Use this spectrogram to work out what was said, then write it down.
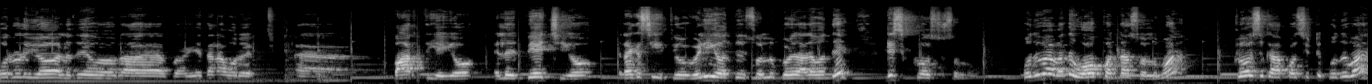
பொருளையோ அல்லது ஒரு எதனா ஒரு வார்த்தையையோ அல்லது பேச்சையோ ரகசியத்தையோ வெளியே வந்து சொல்லும்பொழுது அதை வந்து டிஸ்க்ளோஸ் சொல்லுவோம். பொதுவாக வந்து ஓப்பன் தான் சொல்லுவோம். க்ளோஸுக்கு ஆப்போசிட் பொதுவாக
